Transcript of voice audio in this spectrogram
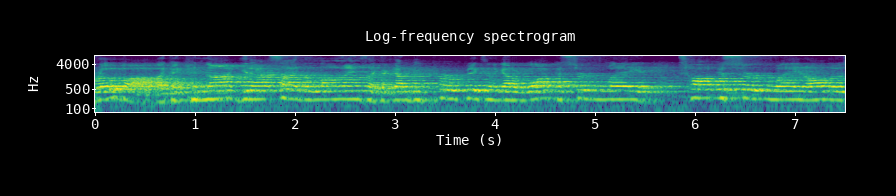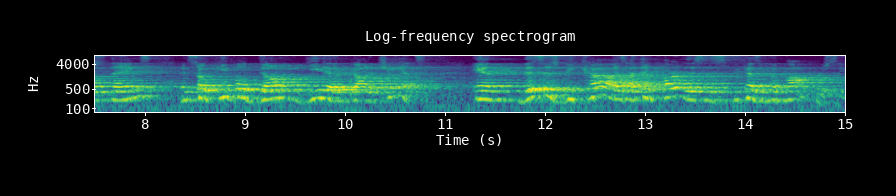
robot. Like I cannot get outside the lines. Like I gotta be perfect, and I gotta walk a certain way and talk a certain way, and all those things. And so people don't give God a chance. And this is because I think part of this is because of hypocrisy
